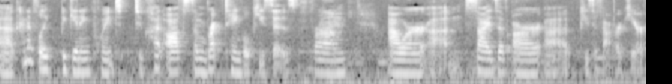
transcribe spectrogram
uh, kind of like beginning point to cut off some rectangle pieces from our um, sides of our uh, piece of fabric here.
